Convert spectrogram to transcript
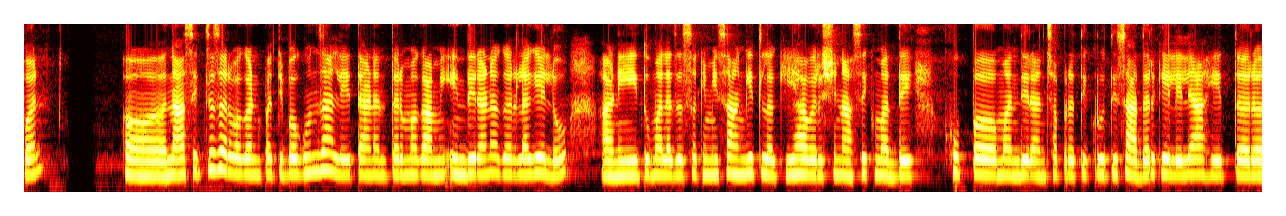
पण. नाशिकचे सर्व गणपती बघून झाले. त्यानंतर मग आम्ही इंदिरानगरला गेलो आणि तुम्हाला जसं की मी सांगितलं की ह्या वर्षी नाशिकमध्ये खूप मंदिरांच्या प्रतिकृती सादर केलेल्या आहेत. तर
